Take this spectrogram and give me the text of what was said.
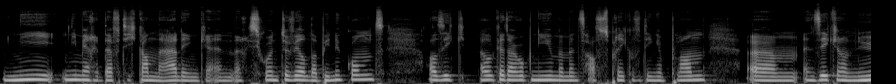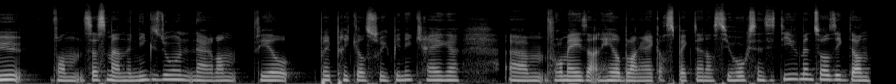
niet, niet meer deftig kan nadenken. En er is gewoon te veel dat binnenkomt als ik elke dag opnieuw met mensen afspreek of dingen plan. Um, en zeker nu, van zes maanden niks doen naar dan veel prikkels terug binnenkrijgen. Um, voor mij is dat een heel belangrijk aspect. En als je hoogsensitief bent zoals ik, dan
